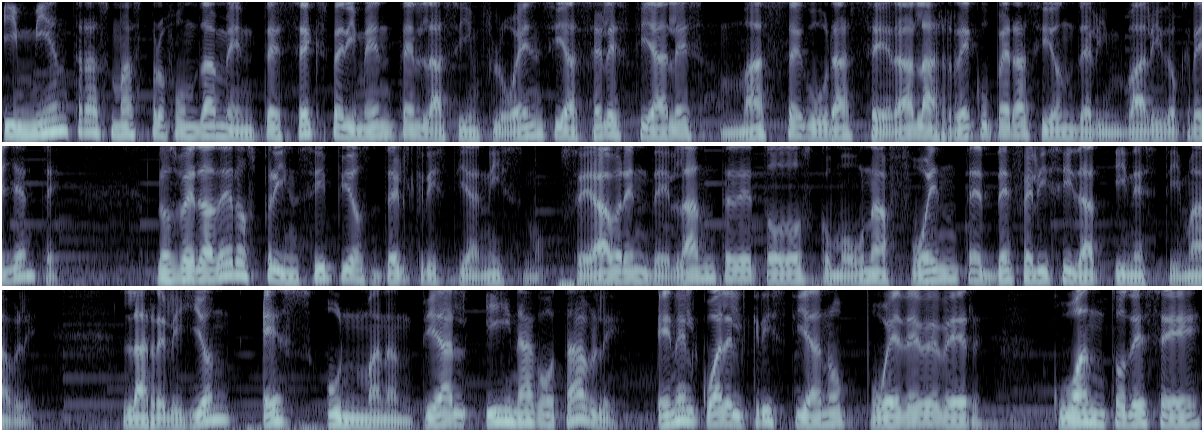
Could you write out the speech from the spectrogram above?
y mientras más profundamente se experimenten las influencias celestiales, más segura será la recuperación del inválido creyente. Los verdaderos principios del cristianismo se abren delante de todos como una fuente de felicidad inestimable. La religión es un manantial inagotable en el cual el cristiano puede beber cuanto desee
